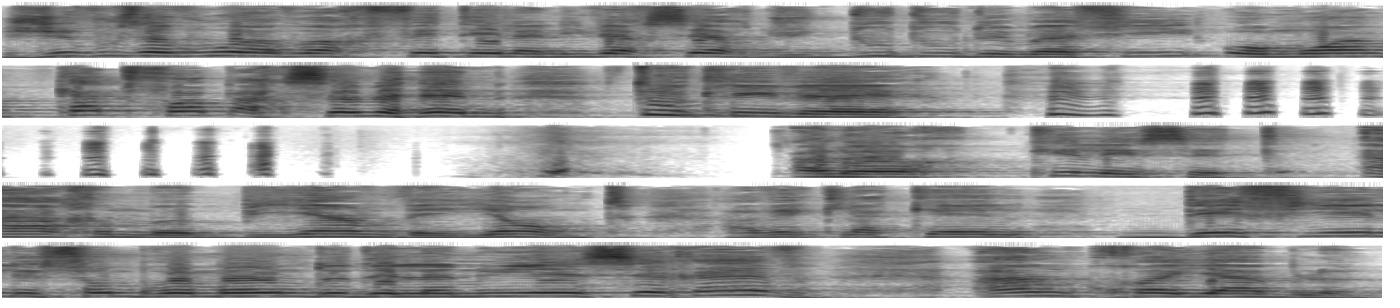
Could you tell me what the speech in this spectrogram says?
Je vous avoue avoir fêté l'anniversaire du doudou de ma fille au moins quatre fois par semaine, tout l'hiver. Alors, quelle est cette arme bienveillante avec laquelle défier le sombre monde de la nuit et ses rêves? Incroyable,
